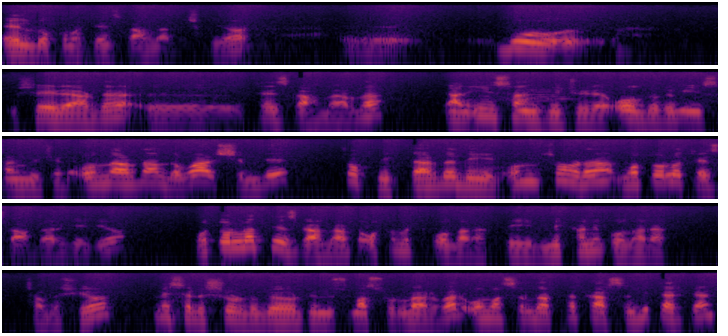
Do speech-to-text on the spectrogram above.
el dokuma tezgahlar çıkıyor. Ee, bu şeylerde, e, tezgahlarda yani insan gücüyle, olduğu gibi insan gücüyle. Onlardan da var şimdi, çok miktarda değil. Onun sonra motorlu tezgahlar geliyor. Motorlu tezgahlarda otomatik olarak değil, mekanik olarak çalışıyor. Mesela şurada gördüğünüz masurlar var. O masurlar takarsın biterken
